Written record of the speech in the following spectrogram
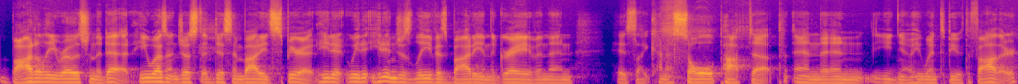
bodily rose from the dead. He wasn't just a disembodied spirit. He did we, he didn't just leave his body in the grave and then his like kind of soul popped up and then you know he went to be with the father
